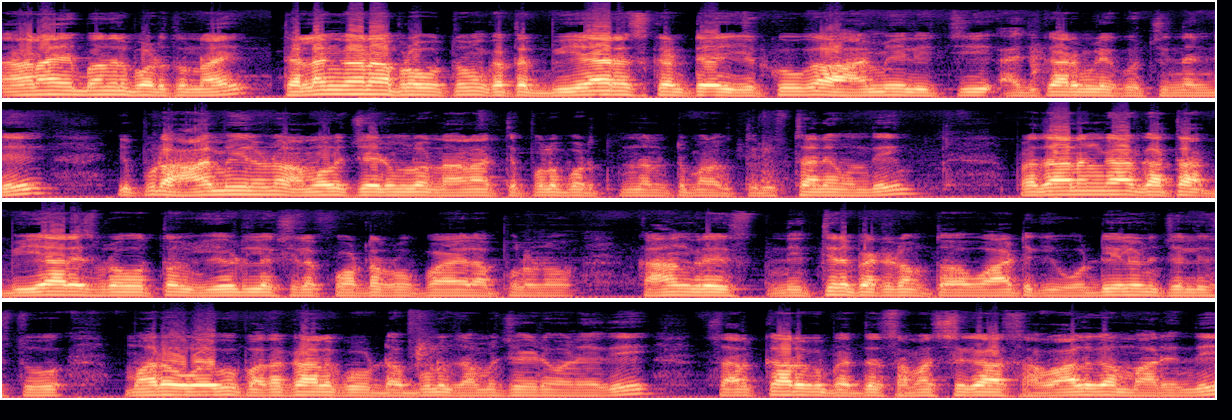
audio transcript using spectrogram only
నానా ఇబ్బందులు పడుతున్నాయి. తెలంగాణ ప్రభుత్వం గత బీఆర్ఎస్ కంటే ఎక్కువగా హామీలు ఇచ్చి అధికారంలోకి వచ్చిందండి. ఇప్పుడు హామీలను అమలు చేయడంలో నానా తిప్పలు పడుతుందంటూ మనకు తెలుస్తూనే ఉంది. ప్రధానంగా గత బీఆర్ఎస్ ప్రభుత్వం ఏడు లక్షల కోట్ల రూపాయల అప్పులను కాంగ్రెస్ నెత్తిన పెట్టడంతో వాటికి వడ్డీలను చెల్లిస్తూ మరోవైపు పథకాలకు డబ్బును జమ చేయడం అనేది సర్కారుకు పెద్ద సమస్యగా సవాలుగా మారింది.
